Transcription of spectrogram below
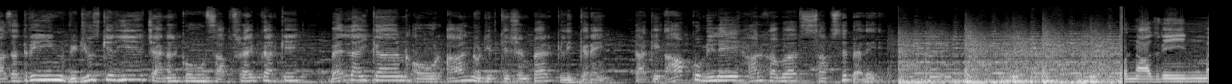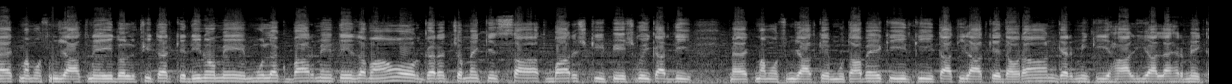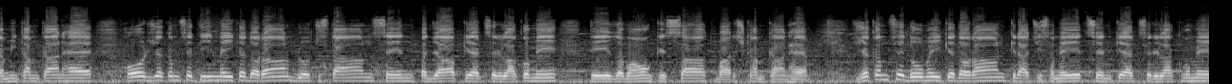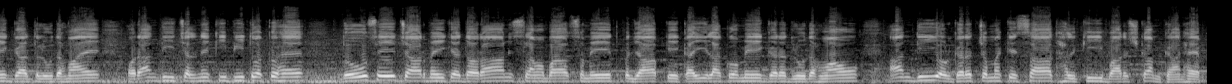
ताज़ा तरीन वीडियोज़ के लिए चैनल को सब्सक्राइब करके बेल आइकन और आल नोटिफिकेशन पर क्लिक करें ताकि आपको मिले हर खबर सबसे पहले। नाजरीन, महकमा मौसमियात ने ईद उल फितर के दिनों में मुल्क भर में तेज़ हवाओं और गरज चमक के साथ बारिश की पेशगोई कर दी। महकमा मौसमियात के मुताबिक ईद की तातीलत के दौरान गर्मी की हालिया लहर में कमी का अमकान है और यकम से तीन मई के दौरान बलोचिस्तान, सिंध, पंजाब के अक्सर इलाकों में तेज़ हवाओं के साथ बारिश का अमकान है। यकम से दो मई के दौरान कराची समेत सिंध के अक्सर इलाकों में गर्दलूद हवाएँ और आंधी चलने की भी तो है। दो से चार मई के दौरान इस्लामाबाद समेत पंजाब के कई इलाकों में गरदलूद हवाओं आंधी और गरज चमक के साथ हल्की बारिश का अम्कान है।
